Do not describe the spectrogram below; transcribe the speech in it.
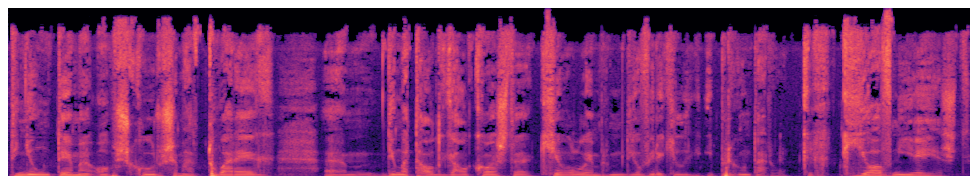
tinha um tema obscuro chamado Tuareg um, de uma tal de Gal Costa que eu lembro-me de ouvir aquilo e perguntar que, que ovni é este?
